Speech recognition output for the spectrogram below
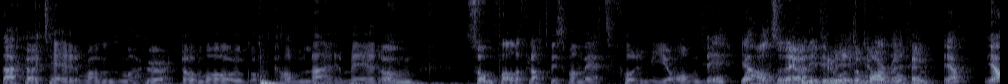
Det er karakterer man, har hørt om og godt kan lære mer om. Som faller flatt hvis man vet for mye om de. Ja, altså, det er jo en proto-Marvel-film. Ja, ja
